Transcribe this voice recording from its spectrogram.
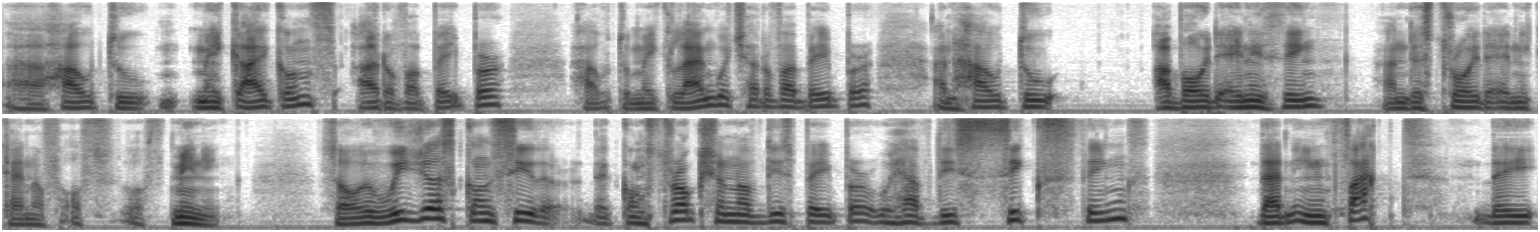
uh, how to make icons out of a paper, how to make language out of a paper, and how to avoid anything and destroy any kind of, of, of meaning. So if we just consider the construction of this paper, we have these six things that in fact they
